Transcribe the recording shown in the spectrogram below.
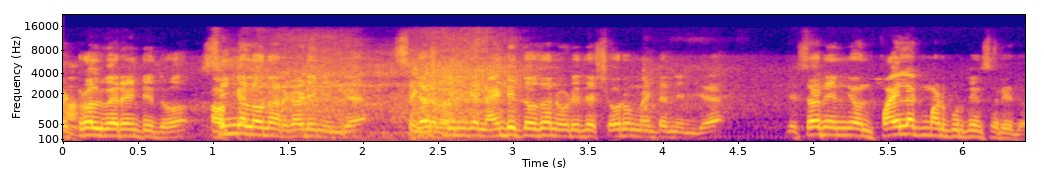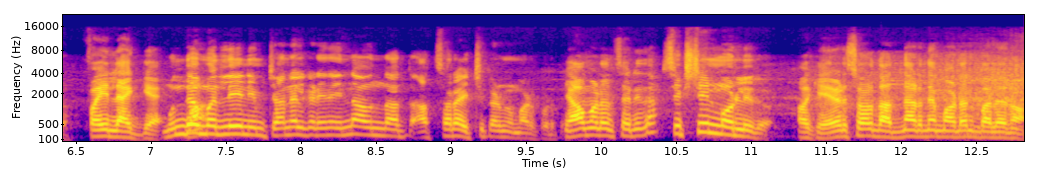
ಪೆಟ್ರೋಲ್ ವೇರಿಯಂಟ್ ಇದು. ಸಿಂಗಲ್ ಓನರ್ ಗಾಡಿ ನಿಮಗೆ. ನಿಮಗೆ ನೈಂಟಿ ತೌಸಂಡ್ ನೋಡಿದೆ ಶೋರೂಮ್ ಮೇಂಟೈನ್ ನಿಮಗೆ. ಸರ್ ನಿಮ್ಗೆ ಒಂದು ಫೈವ್ ಲ್ಯಾಕ್ ಮಾಡ್ಕೊಡ್ತೀನಿ ಸರ್ ಇದು. ಫೈವ್ ಲ್ಯಾಕ್ಗೆ ಮುಂದೆ ಮೊದಲಿ ನಿಮ್ಮ ಚಾನಲ್ ಕಡೆಯಿಂದ ಇನ್ನೂ ಒಂದು ಹತ್ತು ಹತ್ತು ಸಾವಿರ ಹೆಚ್ಚು ಕಡಿಮೆ ಮಾಡ್ಕೊಡ್ತೀನಿ. ಯಾವ ಮಾಡಲ್ ಸರ್ ಇದು? ಸಿಕ್ಸ್ಟೀನ್ ಮಾಡಲ್ ಇದು. ಓಕೆ ಎರಡು ಸಾವಿರದ ಹದಿನಾರನೇ ಮಾಡಲ್ ಬಲೆನೋ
